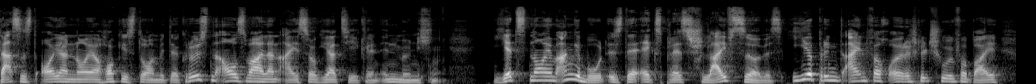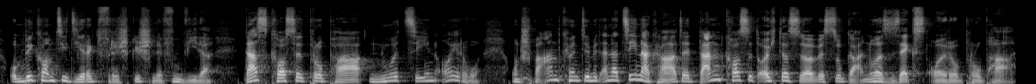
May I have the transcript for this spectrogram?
Das ist euer neuer Hockeystore mit der größten Auswahl an Eishockeyartikeln in München. Jetzt neu im Angebot ist der Express Schleifservice. Ihr bringt einfach eure Schlittschuhe vorbei und bekommt sie direkt frisch geschliffen wieder. Das kostet pro Paar nur 10 Euro. Und sparen könnt ihr mit einer Zehnerkarte, dann kostet euch der Service sogar nur 6 Euro pro Paar.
